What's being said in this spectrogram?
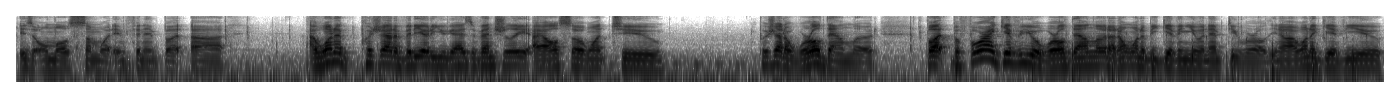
is almost somewhat infinite, but uh, I want to push out a video to you guys eventually. I also want to push out a world download. But before I give you a world download, I don't want to be giving you an empty world. You know, I want to give you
